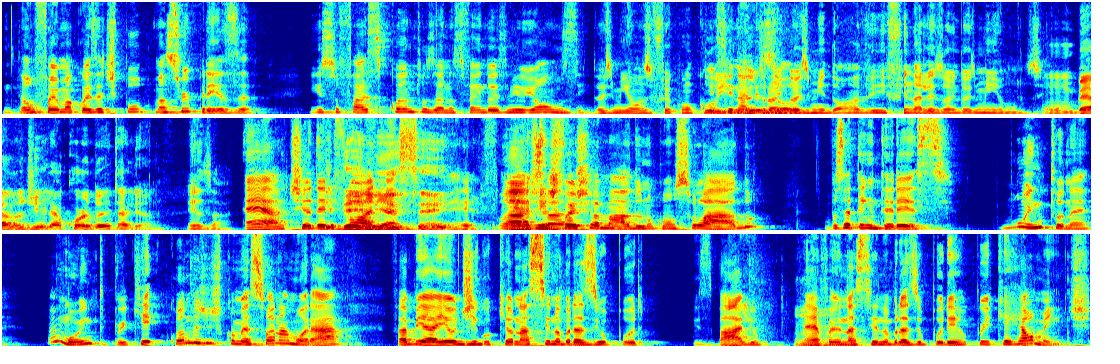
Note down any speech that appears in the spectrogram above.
Então foi uma coisa, tipo, uma surpresa. Isso faz quantos anos? Foi em 2011? 2011 foi concluído. finalizou. Entrou em 2009 e finalizou em 2011. Um belo dia ele acordou italiano. Exato. É, a tia dele Que falou, olha, delícia, hein? É, a essa- gente foi chamado no consulado. Você tem interesse? Muito, né? É muito, porque quando a gente começou a namorar, Fabia, eu digo que eu nasci no Brasil por esbalho, né? Foi eu nasci no Brasil por erro, porque realmente,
